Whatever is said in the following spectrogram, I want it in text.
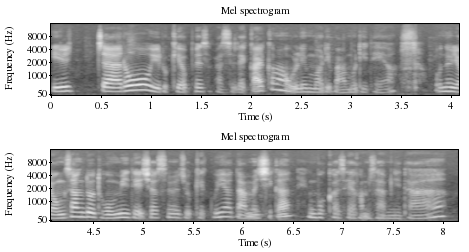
일자로 이렇게 옆에서 봤을 때 깔끔한 올림머리 마무리돼요. 오늘 영상도 도움이 되셨으면 좋겠고요. 남은 시간 행복하세요. 감사합니다.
